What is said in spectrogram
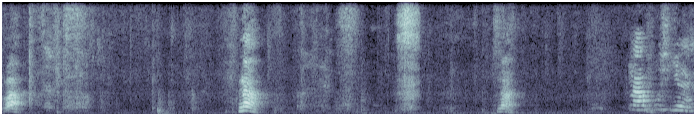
வா. என்ன? என்ன? நான் பூசிக்கிறேன்.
